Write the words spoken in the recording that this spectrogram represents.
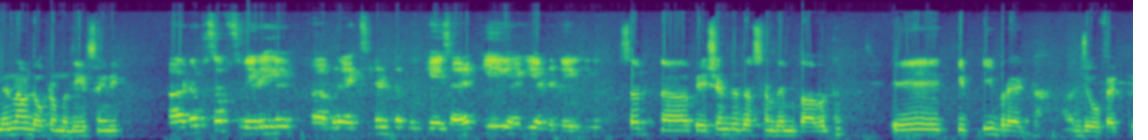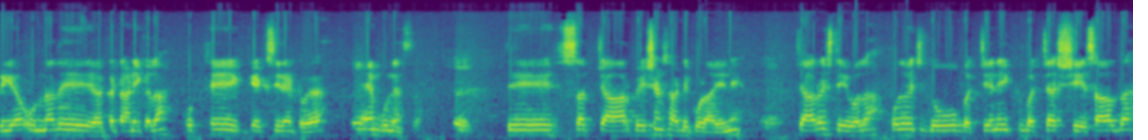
ਮੇਰਾ ਨਾਮ ਡਾਕਟਰ ਮਨਦੀਪ ਸਿੰਘ ਜੀ। ਡਾਕਟਰ ਸਾਹਿਬ ਸਵੇਰੇ ਆਪਣੇ ਐਕਸੀਡੈਂਟ ਦਾ ਕੋਈ ਕੇਸ ਆਇਆ? ਕੀ ਹੈਗੀ ਹੈ ਡਿਟੇਲ ਜੀ? ਸਰ ਪੇਸ਼ੈਂਟ ਦੇ ਦੱਸਣ ਦੇ ਮੁਤਾਬਕ ਇਹ ਕਿੱਟੀ ਬ੍ਰੈਡ ਜੋ ਫੈਕਟਰੀ ਆ ਉਹਨਾਂ ਦੇ ਕਟਾਣੀ ਕਲਾ ਉੱਥੇ ਇੱਕ ਐਕਸੀਡੈਂਟ ਹੋਇਆ ਐਂਬੂਲੈਂਸ ਦਾ। ਤੇ ਸਰ ਚਾਰ ਪੇਸ਼ੈਂਟ ਸਾਡੇ ਕੋਲ ਆਏ ਨੇ। ਚਾਰੋਂ ਸਟੇਬਲ ਆ ਉਹਦੇ ਵਿੱਚ ਦੋ ਬੱਚੇ ਨੇ ਇੱਕ ਬੱਚਾ 6 ਸਾਲ ਦਾ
